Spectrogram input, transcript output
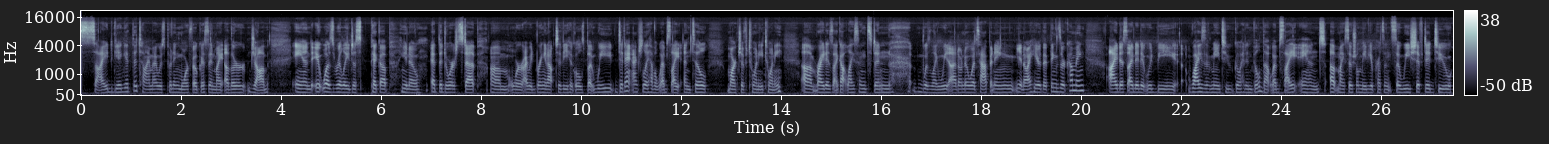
side gig at the time. I was putting more focus in my other job, and it was really just pick up, you know, at the doorstep, um, or I would bring it out to vehicles. But we didn't actually have a website until March of 2020, um, right as I got licensed and was like, we I don't know what's happening. You know, I hear that things are coming. I decided it would be wise of me to go ahead and build that website and up my social media presence. So we shifted to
